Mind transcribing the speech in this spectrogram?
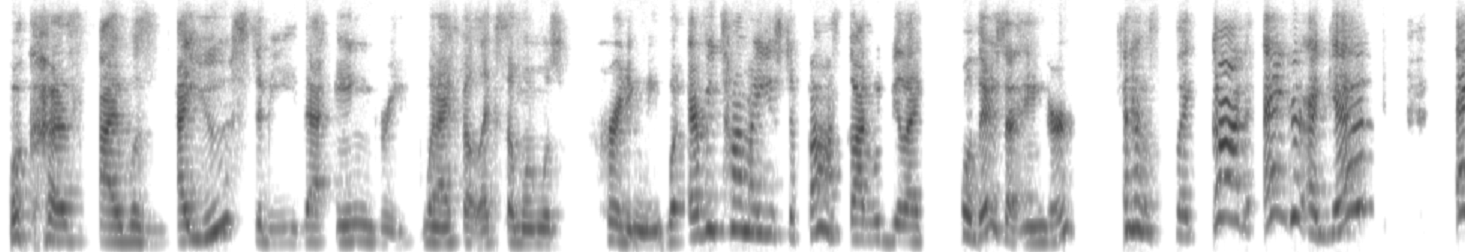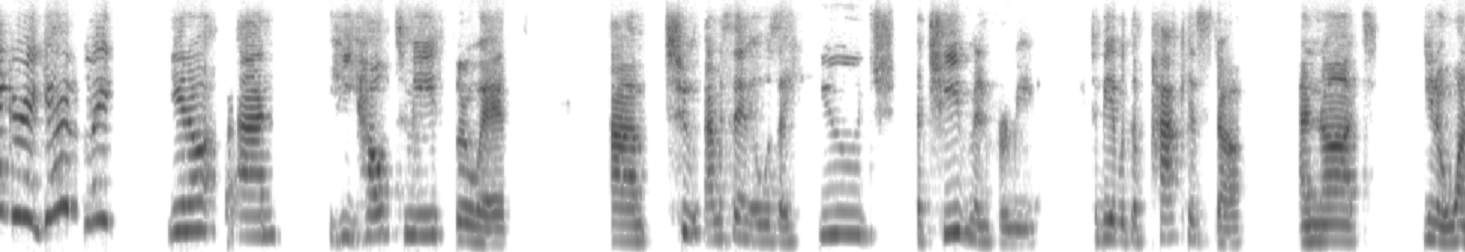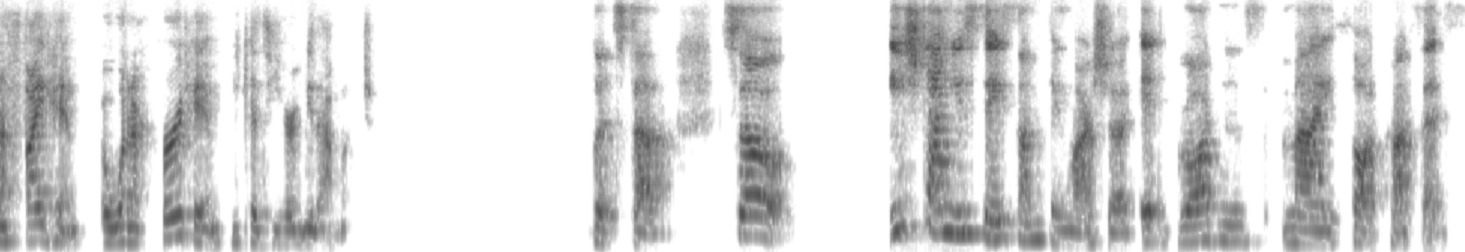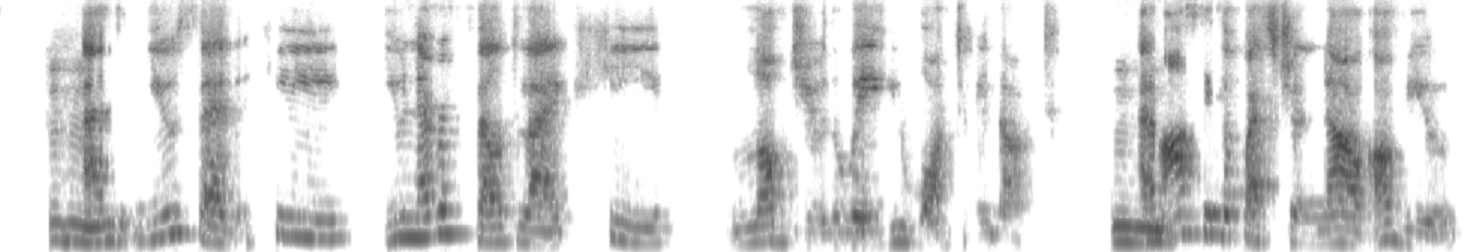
Because I was, I used to be that angry when I felt like someone was hurting me. But every time I used to fast, God would be like, oh, there's that anger. And I was like, God, anger again? Anger again? Like, you know, and he helped me through it. Um, to I'm saying it was a huge achievement for me to be able to pack his stuff and not you know, want to fight him or want to hurt him because he hurt me that much. Good stuff. So each time you say something, Marsha, it broadens my thought process. Mm-hmm. And you said he, you never felt like he loved you the way you want to be loved. Mm-hmm. And I'm asking the question now of you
